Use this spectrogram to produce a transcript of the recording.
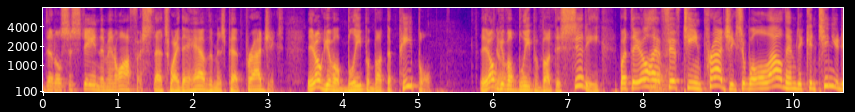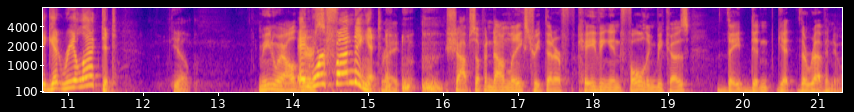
that'll sustain them in office. That's why they have them as pet projects. They don't give a bleep about the people. They don't give a bleep about the city, but they all have 15 projects that will allow them to continue to get reelected. Yeah. Meanwhile, And we're funding it. right shops up and down Lake Street that are caving in, folding because they didn't get the revenue.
